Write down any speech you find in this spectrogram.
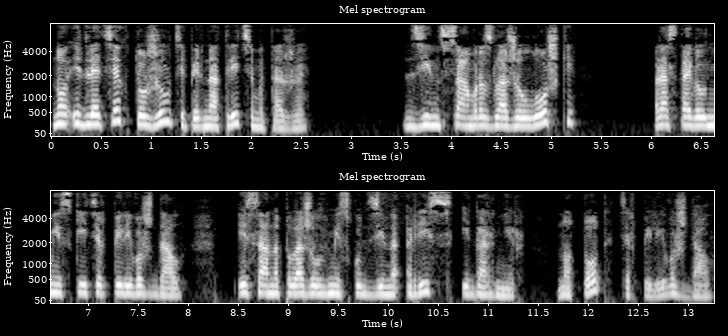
но и для тех, кто жил теперь на третьем этаже. Дзин сам разложил ложки — расставил миски и терпеливо ждал. Исана положил в миску Дзина рис и гарнир, но тот терпеливо ждал.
